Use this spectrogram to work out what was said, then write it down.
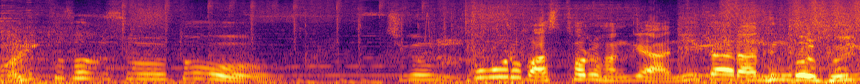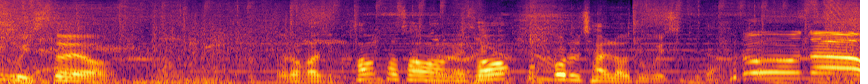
얼리토 선수도 지금 폼으로 마스터를 간 게 아니다라는 걸 보여주고 있어요. 여러 가지 카운터 상황에서 콤보를 잘 넣어주고 있습니다. 그러나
